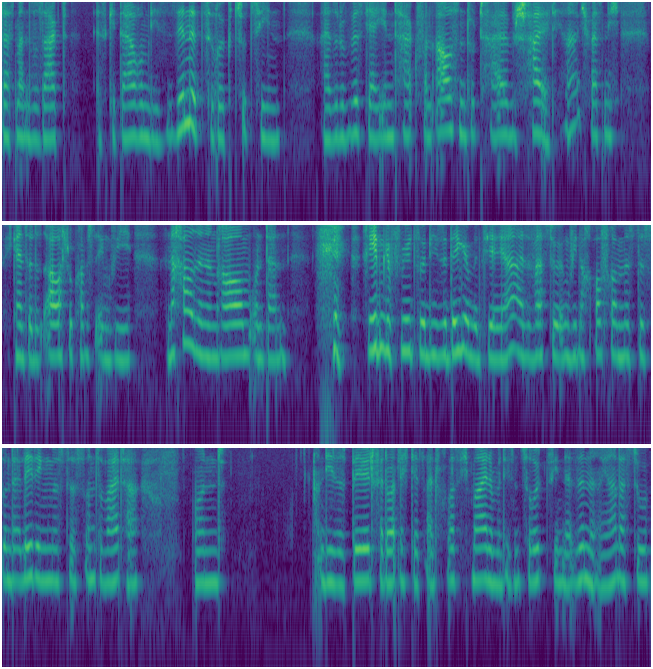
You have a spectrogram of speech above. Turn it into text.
dass man so sagt, es geht darum, die Sinne zurückzuziehen. Also du wirst ja jeden Tag von außen total beschallt, ja. Ich weiß nicht, vielleicht kennst du das auch, du kommst irgendwie nach Hause in den Raum und dann reden gefühlt so diese Dinge mit dir, ja? Also was du irgendwie noch aufräumen müsstest und erledigen müsstest und so weiter. Und dieses Bild verdeutlicht jetzt einfach, was ich meine mit diesem Zurückziehen der Sinne, ja, dass du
